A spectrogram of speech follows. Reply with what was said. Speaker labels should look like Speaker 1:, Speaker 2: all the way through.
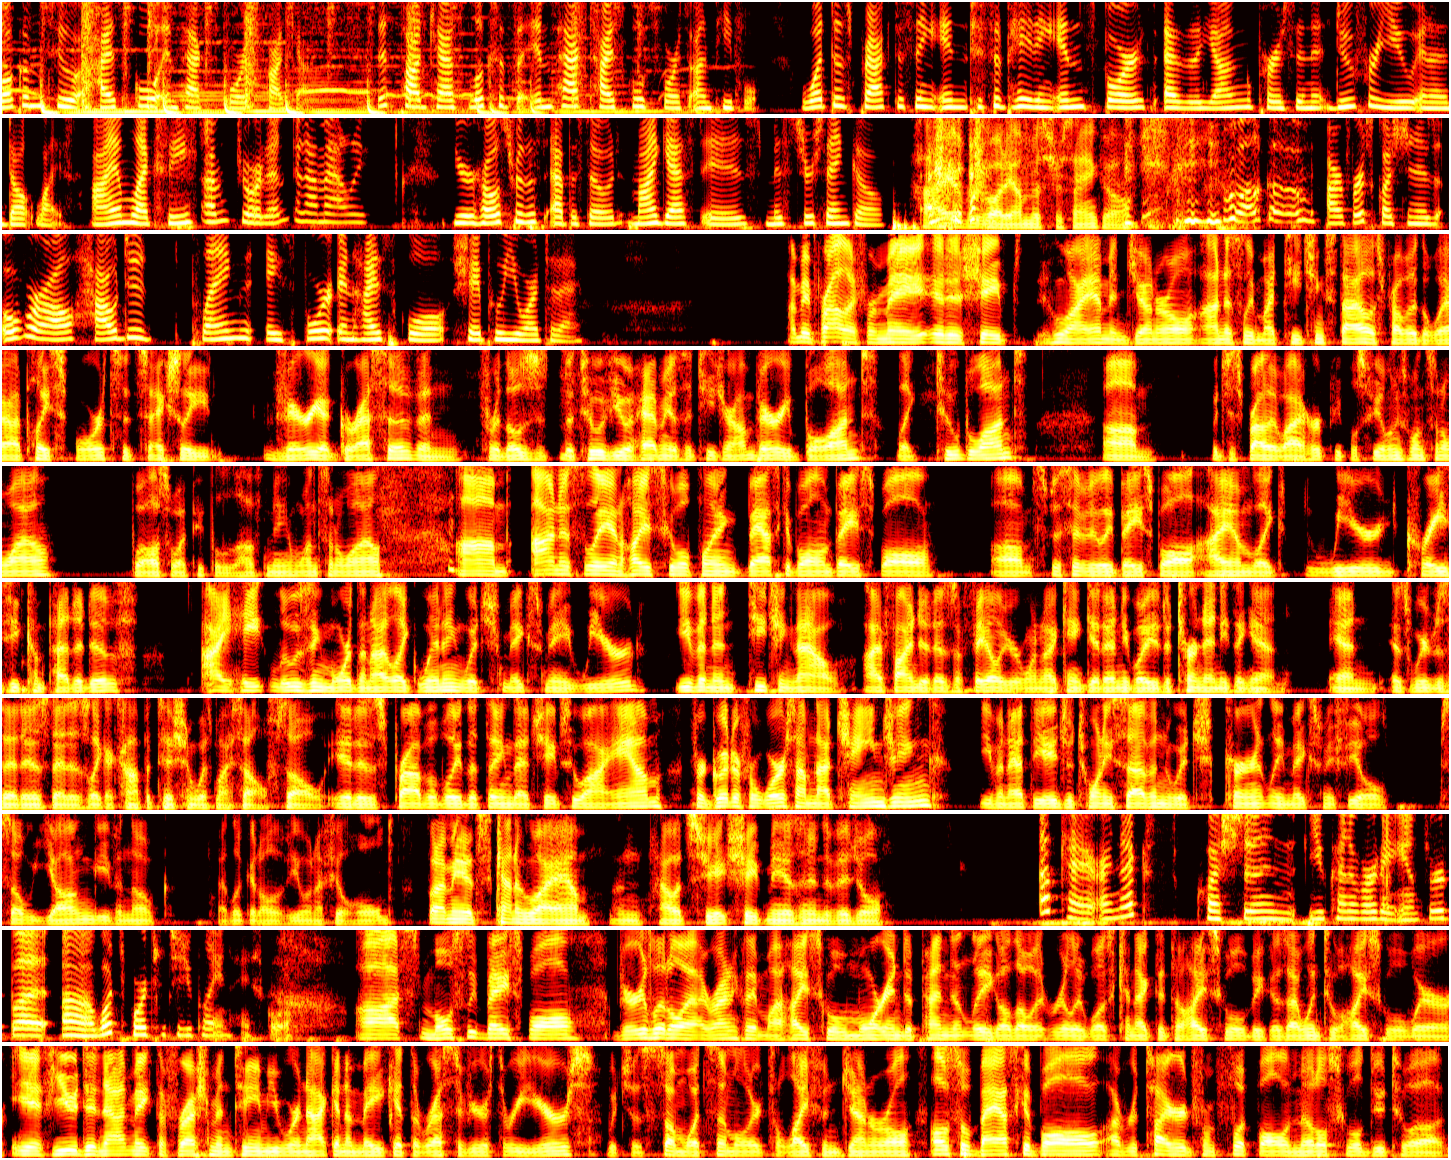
Speaker 1: welcome to High School Impact Sports Podcast. This podcast looks at the impact high school sports on people. What does practicing anticipating in sports as a young person do for you in an adult life? I am Lexi,
Speaker 2: I'm Jordan.
Speaker 3: And I'm Allie.
Speaker 1: your host for this episode. My guest is Mr. Sanko.
Speaker 4: Hi, everybody. I'm Mr. Sanko.
Speaker 3: Welcome.
Speaker 1: Our first question is overall, how did playing a sport in high school shape who you are today?
Speaker 4: I mean, probably for me, it has shaped who I am in general. Honestly, my teaching style is probably the way I play sports. It's actually very aggressive. And for those, the two of you who have me as a teacher, I'm very blunt, like too blunt, um, which is probably why I hurt people's feelings once in a while, but also why people love me once in a while. um, honestly, in high school, playing basketball and baseball, um, specifically baseball, I am like weird, crazy competitive. I hate losing more than I like winning, which makes me weird. Even in teaching now, I find it as a failure when I can't get anybody to turn anything in. And as weird as that is, that is like a competition with myself. So it is probably the thing that shapes who I am. For good or for worse, I'm not changing, even at the age of 27, which currently makes me feel so young, even though I look at all of you and I feel old. But I mean, it's kind of who I am and how it's sha- shaped me as an individual.
Speaker 2: Okay, our next question you kind of already answered, but uh, what sports did you play in high school?
Speaker 4: Uh, it's mostly baseball. Very little, ironically, at my high school, more independent league, although it really was connected to high school because I went to a high school where if you did not make the freshman team, you were not going to make it the rest of your three years, which is somewhat similar to life in general. Also, basketball. I retired from football in middle school due to a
